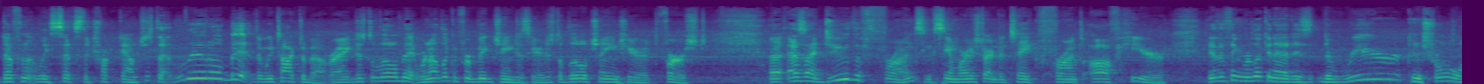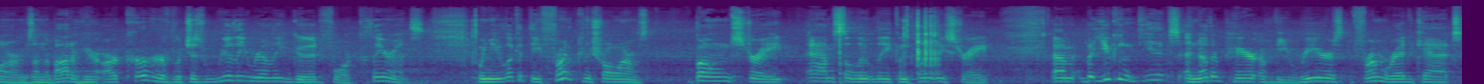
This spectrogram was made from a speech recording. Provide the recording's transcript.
Definitely sets the truck down just that little bit that we talked about, right? Just a little bit. We're not looking for big changes here. Just a little change here at first. Uh, as I do the fronts, you can see I'm already starting to take front off here. The other thing we're looking at is the rear control arms on the bottom here are curved, which is really, really good for clearance. When you look at the front control arms, bone straight, absolutely, completely straight. Um, but you can get another pair of the rears from Redcat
